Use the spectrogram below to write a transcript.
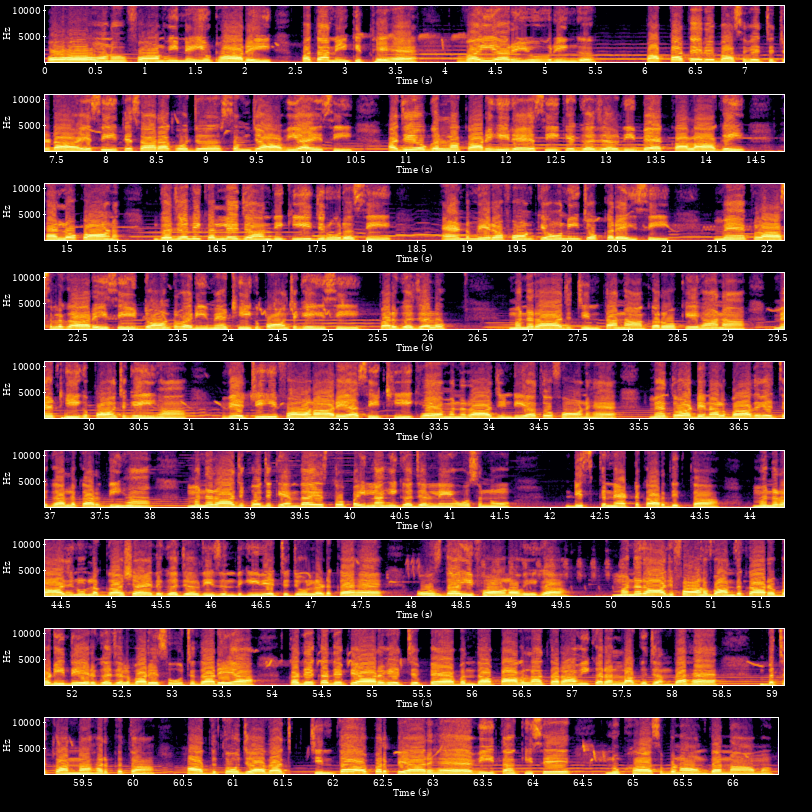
ਉਹ ਹੁਣ ਫੋਨ ਵੀ ਨਹੀਂ ਉਠਾ ਰਹੀ, ਪਤਾ ਨਹੀਂ ਕਿੱਥੇ ਹੈ। ਵਾਈ ਆਰ ਯੂ ਰਿੰਗ ਪਾਪਾ ਤੇਰੇ ਬੱਸ ਵਿੱਚ ਚੜਾਏ ਸੀ ਤੇ ਸਾਰਾ ਕੁਝ ਸਮਝਾ ਵੀ ਆਏ ਸੀ। ਅਜੇ ਉਹ ਗੱਲਾਂ ਕਰ ਹੀ ਰਹੇ ਸੀ ਕਿ ਗਜ਼ਲ ਦੀ ਬੈਕ ਕਾਲ ਆ ਗਈ। ਹੈਲੋ, ਕੌਣ? ਗਜ਼ਲ ਇਕੱਲੇ ਜਾਣ ਦੀ ਕੀ ਜ਼ਰੂਰਤ ਸੀ? ਐਂਡ ਮੇਰਾ ਫੋਨ ਕਿਉਂ ਨਹੀਂ ਚੁੱਕ ਰਹੀ ਸੀ? ਮੈਂ ਕਲਾਸ ਲਗਾ ਰਹੀ ਸੀ, ਡੋਂਟ ਵਰੀ, ਮੈਂ ਠੀਕ ਪਹੁੰਚ ਗਈ ਸੀ। ਪਰ ਗਜ਼ਲ ਮਨਰਾਜ ਚਿੰਤਾ ਨਾ ਕਰੋ, ਕਿਹਾ ਨਾ, ਮੈਂ ਠੀਕ ਪਹੁੰਚ ਗਈ ਹਾਂ। ਵਿੱਚ ਹੀ ਫੋਨ ਆ ਰਿਹਾ ਸੀ, ਠੀਕ ਹੈ ਮਨਰਾਜ, ਇੰਡੀਆ ਤੋਂ ਫੋਨ ਹੈ। ਮੈਂ ਤੁਹਾਡੇ ਨਾਲ ਬਾਅਦ ਵਿੱਚ ਗੱਲ ਕਰਦੀ ਹਾਂ। ਮਨਰਾਜ ਕੁਝ ਕਹਿੰਦਾ, ਇਸ ਤੋਂ ਪਹਿਲਾਂ ਹੀ ਗਜ਼ਲ ਨੇ ਉਸ ਨੂੰ ਡਿਸਕਨੈਕਟ ਕਰ ਦਿੱਤਾ। ਮਨਰਾਜ ਨੂੰ ਲੱਗਾ ਸ਼ਾਇਦ ਗਜ਼ਲ ਦੀ ਜ਼ਿੰਦਗੀ ਵਿੱਚ ਜੋ ਲੜਕਾ ਹੈ ਉਸ ਦਾ ਹੀ ਫੋਨ ਹੋਵੇਗਾ। ਮਨਰਾਜ ਫੋਨ ਬੰਦ ਕਰ, ਬੜੀ ਦੇਰ ਗਜ਼ਲ ਬਾਰੇ ਸੋਚਦਾ ਰਿਹਾ। ਕਦੇ-ਕਦੇ ਪਿਆਰ ਵਿੱਚ ਪੈ ਬੰਦਾ ਪਾਗਲਾਂ ਤਰ੍ਹਾਂ ਵੀ ਕਰਨ ਲੱਗ ਜਾਂਦਾ ਹੈ। ਬਚਕਾਨਾ ਹਰਕਤਾਂ, ਹੱਦ ਤੋਂ ਜ਼ਿਆਦਾ ਚਿੰਤਾ, ਪਰ ਪਿਆਰ ਹੈ ਵੀ ਤਾਂ ਕਿਸੇ ਨੂੰ ਖਾਸ ਬਣਾਉਣ ਦਾ ਨਾਮ।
